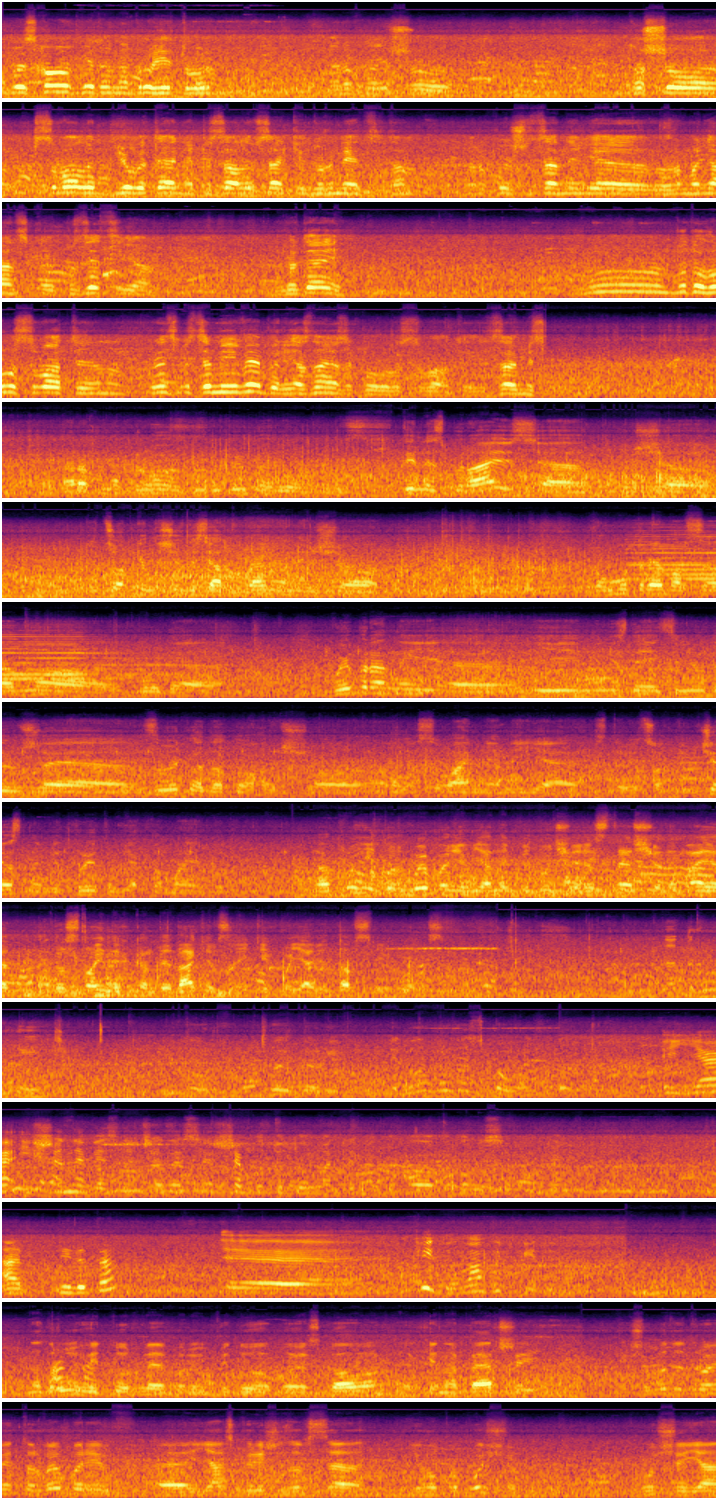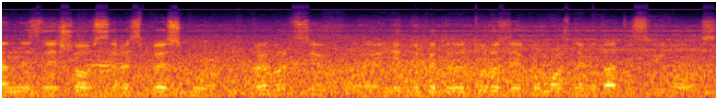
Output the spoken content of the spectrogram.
Обов'язково піду на другий тур. Я рахую, що то, що псували бюлетені, писали всякі дурниці там. Я рахую, що це не є громадянська позиція людей. Ну, буду голосувати. Ну, в принципі, це мій вибір, я знаю за кого голосувати. За міську. На рахунок другого туру виборів йти не збираюся, тому що відсотків на 60 впевнений, що кому треба все одно буде вибраний. Е, І мені здається, люди вже звикли до того, що голосування не є 100% чесним, відкритим, як то має бути. На другий тур виборів я не піду через те, що немає достойних кандидатів, за яких би я віддав свій голос. на другий тур виборів піду обов'язково. Я і ще не визначилася, ще буду думати на кого. А підете? Е, піду, мабуть, піду. На другий тур виборів піду обов'язково, як і на перший. Якщо буде другий тур виборів, е, я скоріше за все його пропущу, тому що я не знайшов серед списку виборців е, гідну кандидатуру, за яку можна віддати свій голос.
